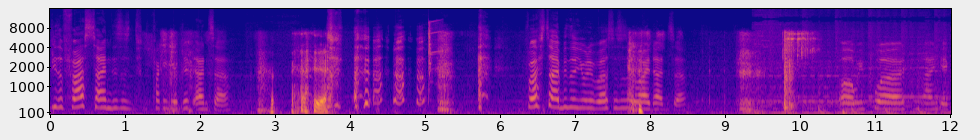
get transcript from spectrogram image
be the first time this is fucking legit answer. yeah. First time in the universe this is the right answer. Oh, we poor 9 gig.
